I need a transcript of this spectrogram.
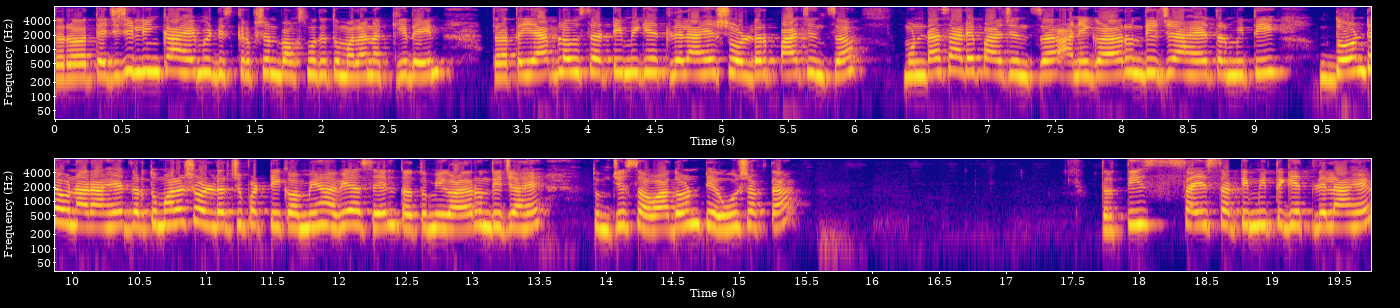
तर त्याची जी लिंक आहे मी डिस्क्रिप्शन बॉक्समध्ये तुम्हाला नक्की देईन. तर आता या ब्लाऊजसाठी मी घेतलेलं आहे शोल्डर पाच इंच मुंडा साडेपाच इंच आणि गळारुंदी जी आहे तर मी ती दोन ठेवणार आहे. जर तुम्हाला शोल्डरची पट्टी कमी हवी असेल तर तुम्ही गळारुंदी जी आहे तुमची सव्वा दोन ठेवू शकता. तर तीस साईजसाठी मी ते घेतलेलं आहे.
